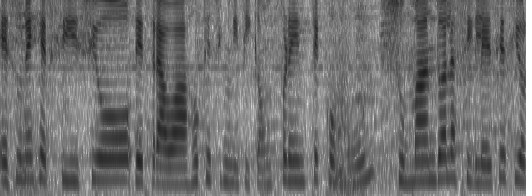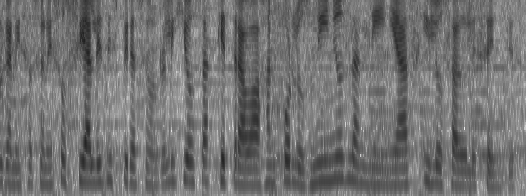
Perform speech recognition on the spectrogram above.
Es un ejercicio de trabajo que significa un frente común, sumando a las iglesias y organizaciones sociales de inspiración religiosa que trabajan por los niños, las niñas y los adolescentes.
